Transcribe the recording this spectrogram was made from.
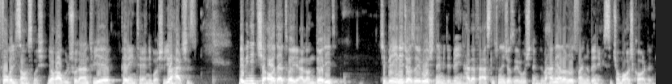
فوق لیسانس باشه یا قبول شدن توی پرینترنی باشه یا هر چیز ببینید چه عادتهایی الان دارید. که به این اجازه رشد نمیده به این هدف اصلیتون اجازه رشد نمیده و همین الان لطفا اینو بنویسید چون باهاش کار دارید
